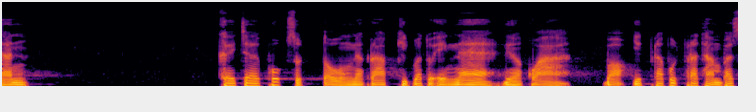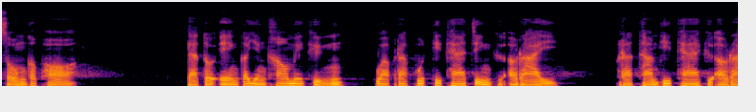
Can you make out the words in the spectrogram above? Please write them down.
นั้นเคยเจอพวกสุดโต่งนะครับ คิดว่าตัวเองแน่ เหนือกว่า บอกยึดพระพุทธพระธรรมพระสงฆ์ก็พอ แต่ตัวเองก็ยังเข้าไม่ถึงว่าพระพุทธที่แท้จริงคืออะไร พระธรรมที่แท้คืออะไร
